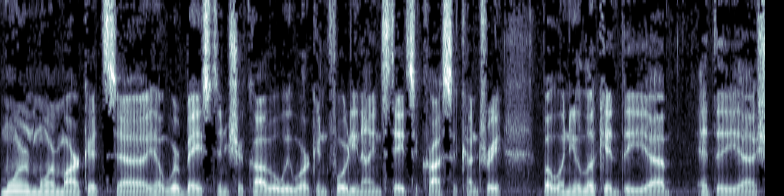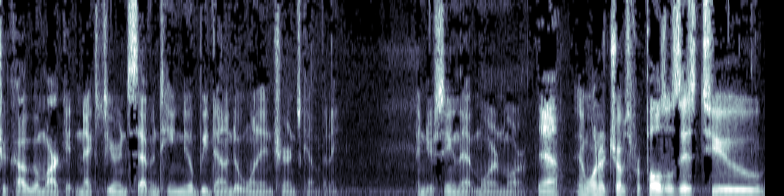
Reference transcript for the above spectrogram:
More and more markets. Uh, you know, we're based in Chicago. We work in 49 states across the country. But when you look at the uh, at the uh, Chicago market next year in 17, you'll be down to one insurance company, and you're seeing that more and more. Yeah, And one of Trump's proposals is to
